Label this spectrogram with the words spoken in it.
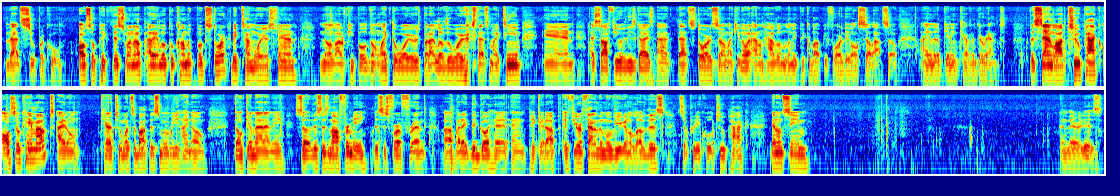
that's super cool. Also picked this one up at a local comic book store. Big time Warriors fan. know a lot of people don't like the Warriors, but I love the Warriors. That's my team. And I saw a few of these guys at that store, so I'm like, you know what? I don't have them. Let me pick them up before they all sell out. So I ended up getting Kevin Durant. The Sandlot 2 pack also came out. I don't care too much about this movie. I know. Don't get mad at me. So this is not for me. This is for a friend. Uh, but I did go ahead and pick it up. If you're a fan of the movie, you're to love this. It's a pretty cool 2 pack. They don't seem and there it is.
